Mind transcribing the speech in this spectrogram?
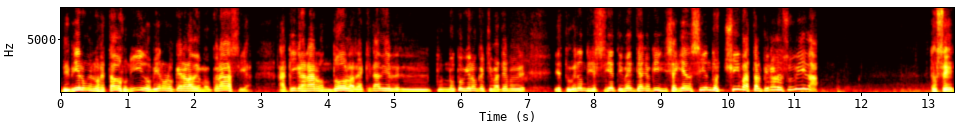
Vivieron en los Estados Unidos, vieron lo que era la democracia. Aquí ganaron dólares, aquí nadie no tuvieron que chivatear. Y estuvieron 17 y 20 años aquí y seguían siendo chivas hasta el final de su vida. Entonces,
